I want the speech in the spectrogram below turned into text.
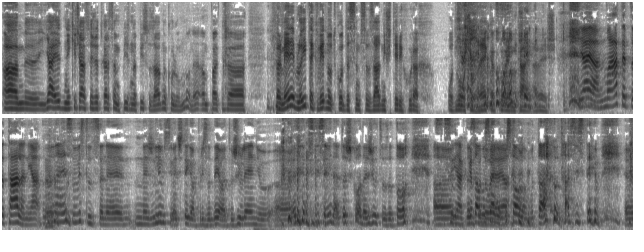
Um, ja, nekaj časa je že, odkar sem pis, napisal zadnjo kolumno, ne? ampak uh, pri meni je bilo itek vedno tako, da sem se v zadnjih štirih urah odločil, ne, kako okay. in kaj. Ja, ja, mater totalen. Ja. Ne, jaz v bistvu se ne, ne želim si več tega prizadevati v življenju. Uh, zdi se mi, da je to škoda živcev za to, uh, ja, da samo sebe ja. postavljam v ta, v ta sistem. Uh,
